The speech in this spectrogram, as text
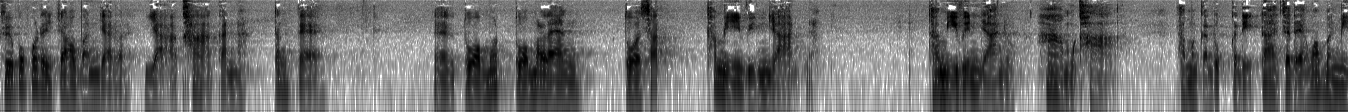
คือพระพุทธเจ้าบัญญัติว่าอย่าฆ่ากันนะตั้งแต่ตัวมดตัวแมลงตัวสัตว์ ถ้ามีวิญญาณถ้ามีวิญญาณอยู่ห้ามฆ่า ถ้ามันกระดุกกระดิกได้แสดงว่ามันมี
